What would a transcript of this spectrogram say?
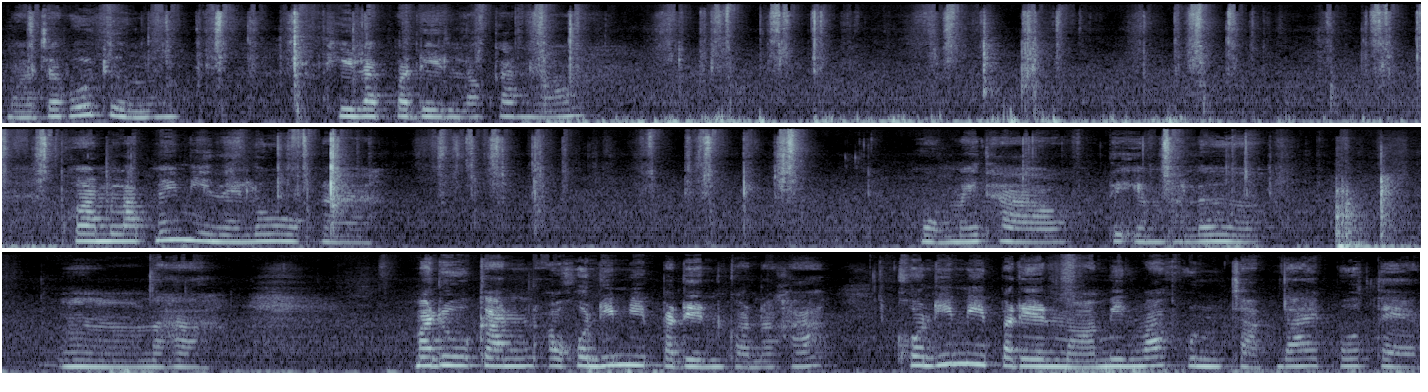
หมอจะพูดถึงทีละประเด็นแล้วกันเนาะความลับไม่มีในโลกนะคะ หกไม้เท้า The Emperor อืมนะคะ มาดูกันเอาคนที่มีประเด็นก่อนนะคะ คนที่มีประเด็นหมอมินว่าคุณจับได้โป๊ะแตก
